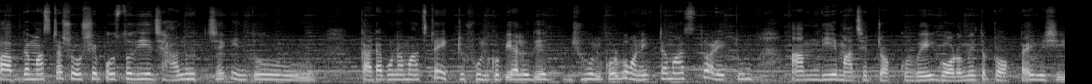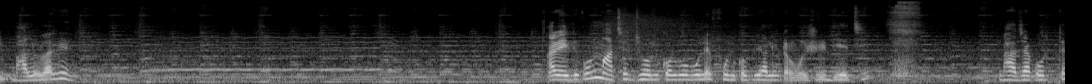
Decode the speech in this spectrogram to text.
পাবদা মাছটা সর্ষে পোস্ত দিয়ে ঝাল হচ্ছে, কিন্তু কাটাপোনা মাছটা একটু ফুলকপি আলু দিয়ে ঝোল করব, অনেকটা মাছ তো, আর একটু আম দিয়ে মাছের টক করব। এই গরমে তো টকটাই বেশি ভালো লাগে। আর এই দেখুন মাছের ঝোল করব বলে ফুলকপি, আলুটা বসিয়ে দিয়েছি ভাজা করতে।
